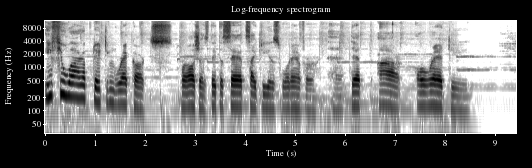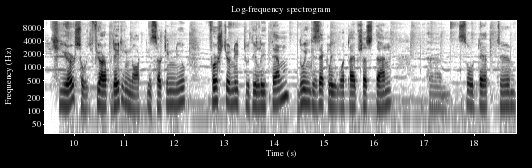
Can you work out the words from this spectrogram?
if you are updating records projects data sets ideas whatever uh, that are already here so if you are updating not inserting new first you need to delete them doing exactly what I've just done um, so that um,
